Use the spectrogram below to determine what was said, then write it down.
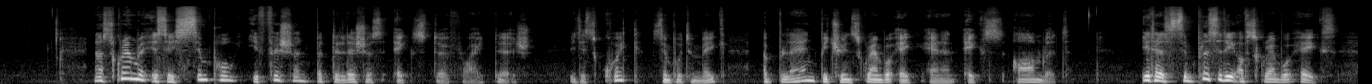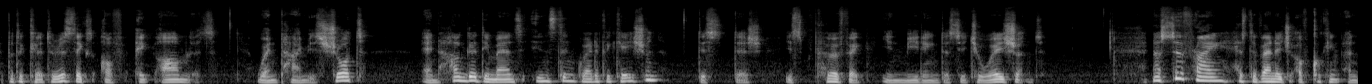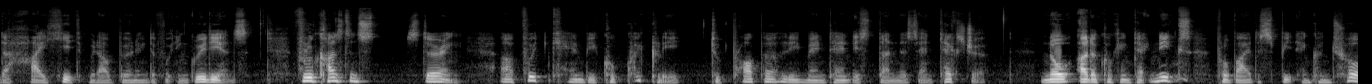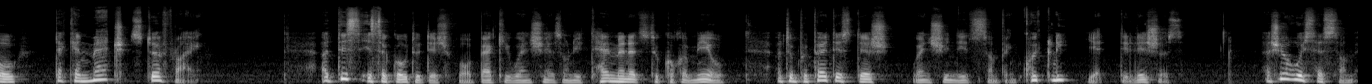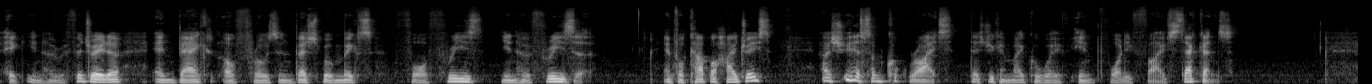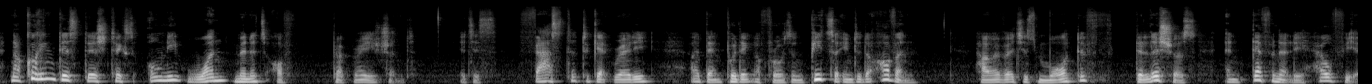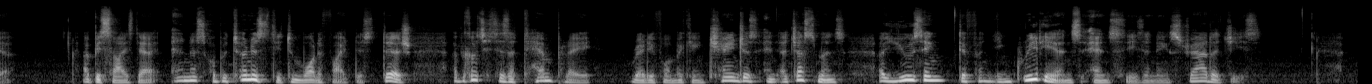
Now, scrambled is a simple, efficient, but delicious egg stir fry dish. It is quick, simple to make, a blend between scrambled egg and an egg omelette. It has simplicity of scrambled eggs, but the characteristics of egg omelets. When time is short and hunger demands instant gratification, this dish is perfect in meeting the situation. Now, stir frying has the advantage of cooking under high heat without burning the food ingredients. Through constant stirring, uh, food can be cooked quickly to properly maintain its doneness and texture. No other cooking techniques provide the speed and control that can match stir frying. Uh, this is a go-to dish for Becky when she has only 10 minutes to cook a meal. Uh, to prepare this dish when she needs something quickly yet delicious. Uh, she always has some egg in her refrigerator and bags of frozen vegetable mix for freeze in her freezer. And for carbohydrates, uh, she has some cooked rice that she can microwave in 45 seconds. Now, cooking this dish takes only one minute of preparation. It is faster to get ready uh, than putting a frozen pizza into the oven. However, it is more delicious and definitely healthier. Uh, besides, there are endless opportunity to modify this dish uh, because it is a template ready for making changes and adjustments uh, using different ingredients and seasoning strategies.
